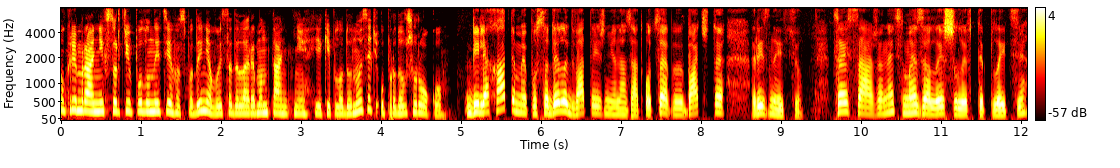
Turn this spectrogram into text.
Окрім ранніх сортів полуниці, господиня висадила ремонтантні, які плодоносять упродовж року. Біля хати ми посадили два тижні назад. Оце ви бачите різницю. Цей саджанець ми залишили в теплиці.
